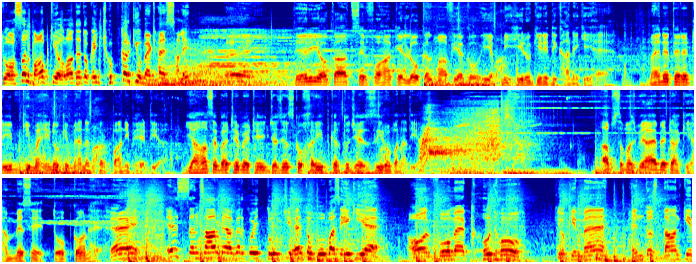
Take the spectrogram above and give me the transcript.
तू असल बाप की औलाद है तो कहीं छुप कर क्यों बैठा है साले? तेरी औकात सिर्फ़ वहाँ के लोकल माफिया को ही अपनी हीरोगिरी दिखाने की है। मैंने तेरे टीम की महीनों की मेहनत पर पानी फेर दिया। यहाँ से बैठे बैठे जजेस को खरीद कर तुझे ज़ीरो बना दिया। अब समझ में आया बेटा कि हम में से तोप कौन है? ए, इस संसार में अगर कोई तोपची है तो वो बस एक ही है। और वो मैं खुद हूँ क्योंकि मैं हिंदुस्तान की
